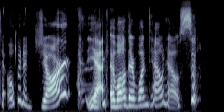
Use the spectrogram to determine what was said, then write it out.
to open a jar? Yeah. Uh, well, they're one townhouse. So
